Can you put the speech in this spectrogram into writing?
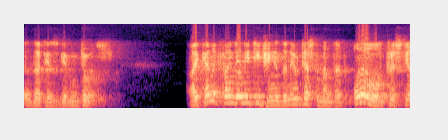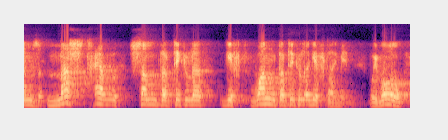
that is given to us. I cannot find any teaching in the New Testament that all Christians must have some particular gift, one particular gift, I mean. We've all,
